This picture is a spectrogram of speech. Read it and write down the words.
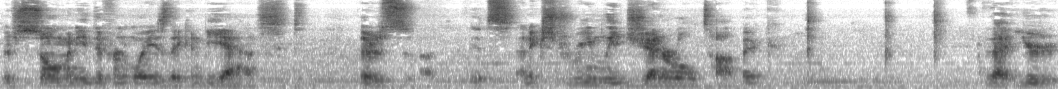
There's so many different ways they can be asked. There's, uh, it's an extremely general topic that you're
